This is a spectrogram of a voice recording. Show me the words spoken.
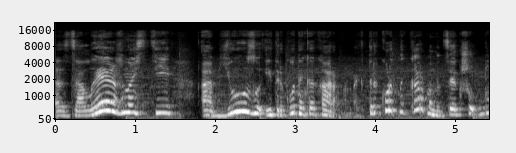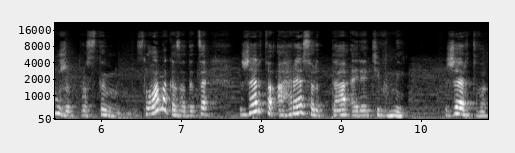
е, залежності, аб'юзу і трикутника Кармана. Трикутник Кармана це, якщо дуже простими словами казати, це жертва, агресор та рятівник. Жертва.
